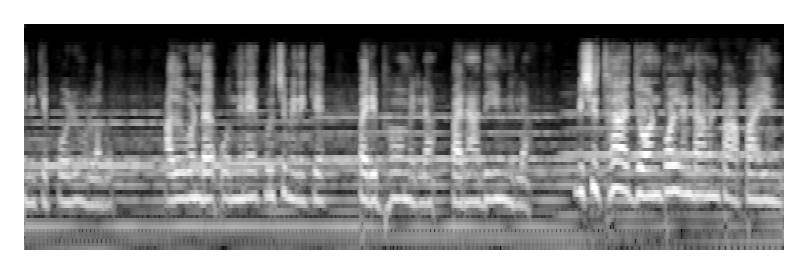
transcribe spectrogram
എനിക്കെപ്പോഴും ഉള്ളത്. അതുകൊണ്ട് ഒന്നിനെക്കുറിച്ചും എനിക്ക് പരിഭവമില്ല പരാതിയുമില്ല. വിശുദ്ധ ജോൺ പോൾ രണ്ടാമൻ പാപ്പായും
